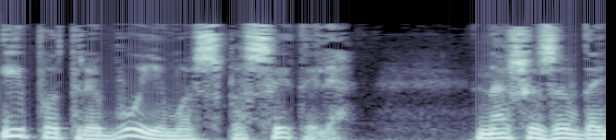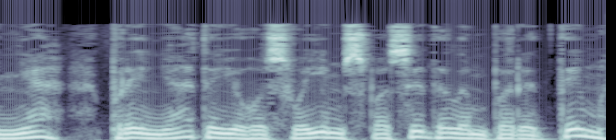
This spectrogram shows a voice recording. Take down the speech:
і потребуємо Спасителя. Наше завдання прийняти його своїм Спасителем перед тим,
